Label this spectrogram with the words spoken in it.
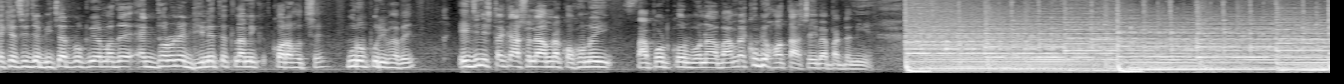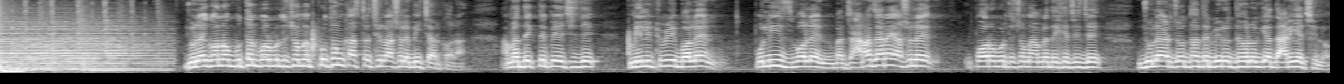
দেখেছি যে বিচার প্রক্রিয়ার মধ্যে এক ধরনের ঢিলে তেতলামি করা হচ্ছে পুরোপুরিভাবেই। এই জিনিসটাকে আসলে আমরা কখনোই সাপোর্ট করব না বা আমরা খুবই হতাশ এই ব্যাপারটা নিয়ে। জুলাই গণ অভ্যুত্থান পরবর্তী সময় প্রথম কাজটা ছিল আসলে বিচার করা। আমরা দেখতে পেয়েছি যে মিলিটারি বলেন পুলিশ বলেন বা যারা যারাই আসলে পরবর্তী সময় আমরা দেখেছি যে জুলাইয়ের যোদ্ধাদের বিরুদ্ধে হলো গিয়ে দাঁড়িয়েছিল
